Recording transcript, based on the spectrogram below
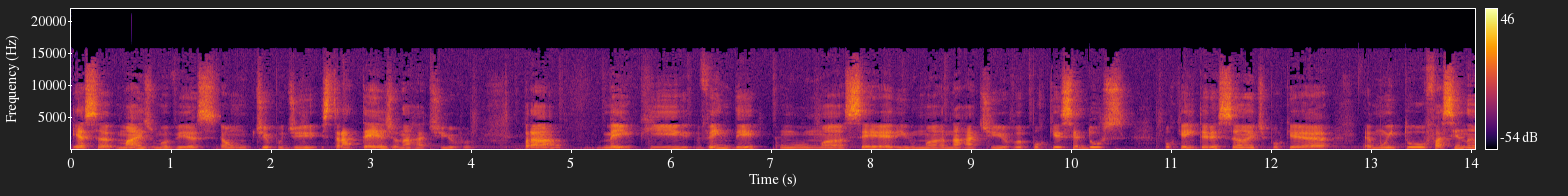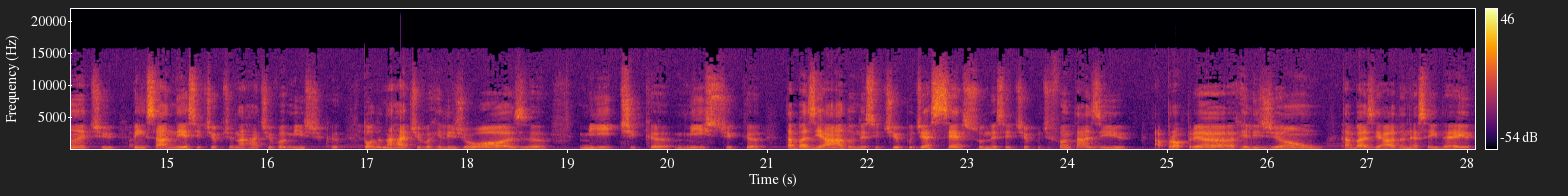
Essa, mais uma vez, é um tipo de estratégia narrativa para meio que vender uma série, uma narrativa, porque seduz, porque é interessante, porque é, é muito fascinante pensar nesse tipo de narrativa mística. Toda narrativa religiosa, mítica, mística, está baseado nesse tipo de excesso, nesse tipo de fantasia. A própria religião está baseada nessa ideia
